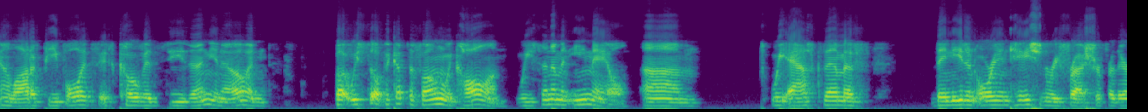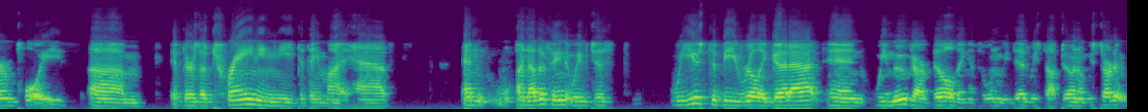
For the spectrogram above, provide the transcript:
know, a lot of people, it's, it's COVID season, you know, and, but we still pick up the phone and we call them. We send them an email. Um, we ask them if they need an orientation refresher for their employees. Um, if there's a training need that they might have. And another thing that we've just we used to be really good at, and we moved our building. And so when we did, we stopped doing it. We started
